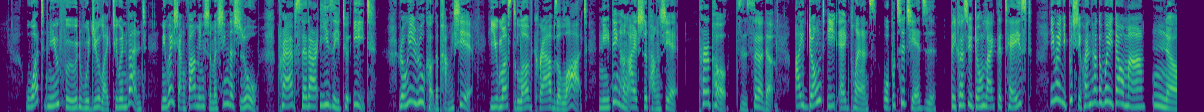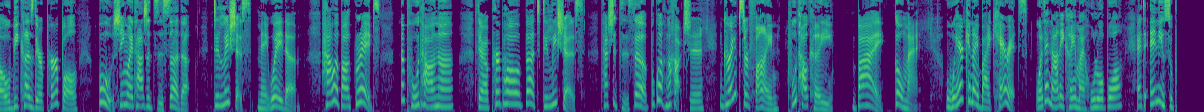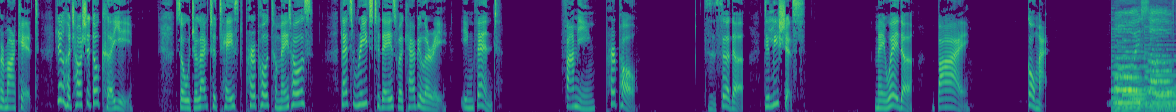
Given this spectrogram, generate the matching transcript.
What new food would you like to invent? 你会想发明什么新的食物 Crabs that are easy to eat，容易入口的螃蟹。 ？You must love crabs a lot. 你一定很爱吃螃蟹。 Purple 紫色的 I don't eat eggplants. 我不吃茄子。 ，because you don't like the taste，因为你不喜欢它的味道吗 No, because they're purple. 不是因为它是紫色的。 ？Delicious 美味的。How about grapes？那葡萄呢？They're purple but delicious。 它是紫色，不过很好吃。 Grapes are fine. 葡萄可以。 Buy 购买 Where can I buy carrots? 我在哪里可以买胡萝卜 at any supermarket，任何超市都可以。So would you like to taste purple tomatoes? Let's read today's vocabulary. Invent 发明 purple 紫色的 delicious 美味的 buy 购买。Voice of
